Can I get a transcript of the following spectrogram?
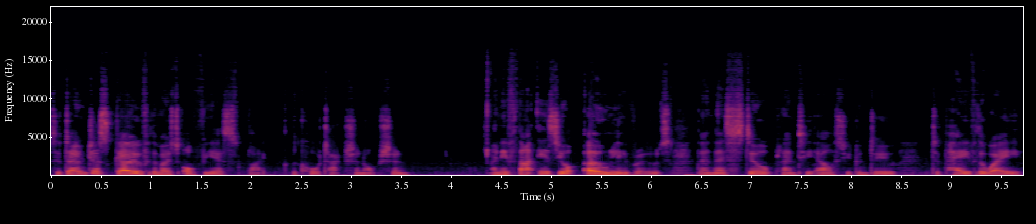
So don't just go for the most obvious, like the court action option. And if that is your only route, then there's still plenty else you can do to pave the way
